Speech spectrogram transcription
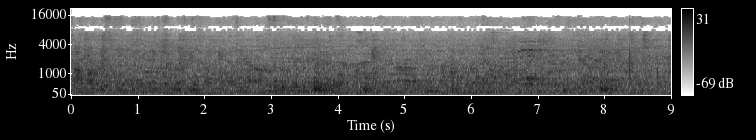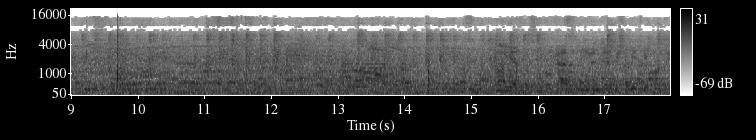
somehow. Oh yeah, for simple casting and then we should be 3.3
